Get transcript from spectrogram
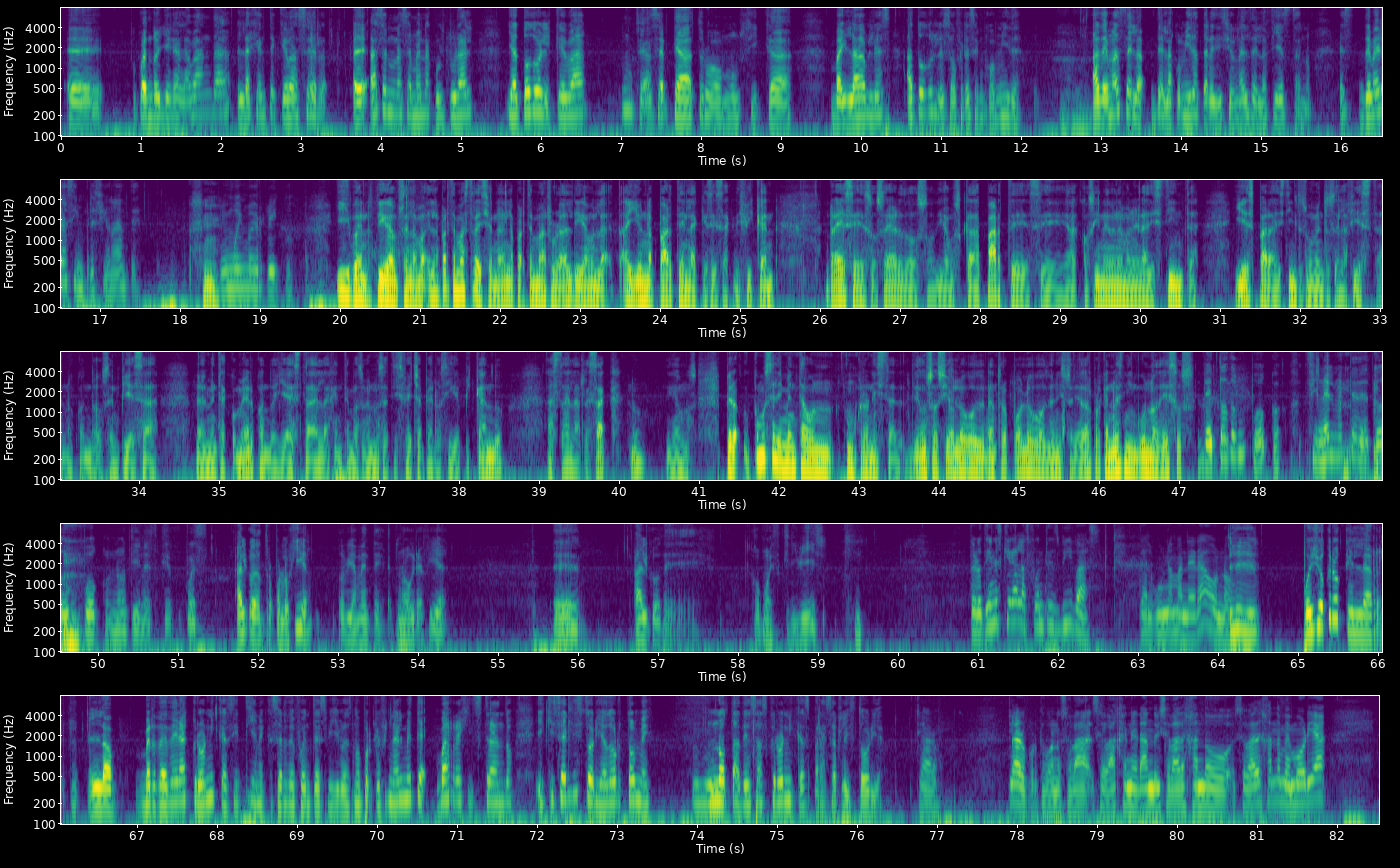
eh, cuando llega la banda, la gente que va a hacer, eh, hacen una semana cultural y a todo el que va a hacer teatro, música, bailables, a todos les ofrecen comida. Además de la, de la comida tradicional de la fiesta, ¿no? Es de veras impresionante. Y muy, muy rico. Y bueno, digamos, en la, en la, parte más tradicional, en la parte más rural, digamos, hay una parte en la que se sacrifican reses o cerdos o digamos cada parte se cocina de una manera distinta y es para distintos momentos de la fiesta, ¿no? Cuando se empieza realmente a comer, cuando ya está la gente más o menos satisfecha pero sigue picando, hasta la resaca, ¿no? digamos. Pero, ¿cómo se alimenta un, un, cronista? ¿De un sociólogo, de un antropólogo, de un historiador? Porque no es ninguno de esos. De todo un poco, finalmente de todo un poco, ¿no? Tienes que, pues, algo de antropología, obviamente, etnografía, eh, algo de cómo escribir. Pero tienes que ir a las fuentes vivas, de alguna manera, ¿o no? Eh, pues yo creo que la, la verdadera crónica sí tiene que ser de fuentes vivas, ¿no? Porque finalmente va registrando y quizá el historiador tome nota de esas crónicas para hacer la historia. Claro. Claro, porque bueno, se va se va generando y se va dejando se va dejando memoria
